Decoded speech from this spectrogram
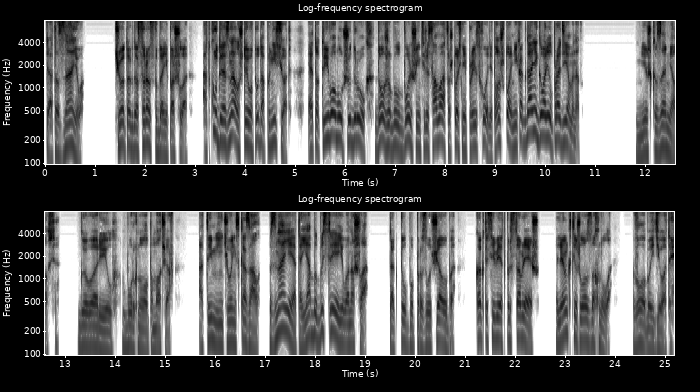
Я-то знаю. Чего тогда сразу туда не пошла? Откуда я знал, что его туда понесет? Это ты его лучший друг. Должен был больше интересоваться, что с ней происходит. Он что, никогда не говорил про демонов? Мишка замялся. «Говорил», — буркнула, помолчав. «А ты мне ничего не сказал. Зная это, я бы быстрее его нашла». Так тупо прозвучало бы. «Как ты себе это представляешь?» Ленка тяжело вздохнула. «В оба идиоты.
